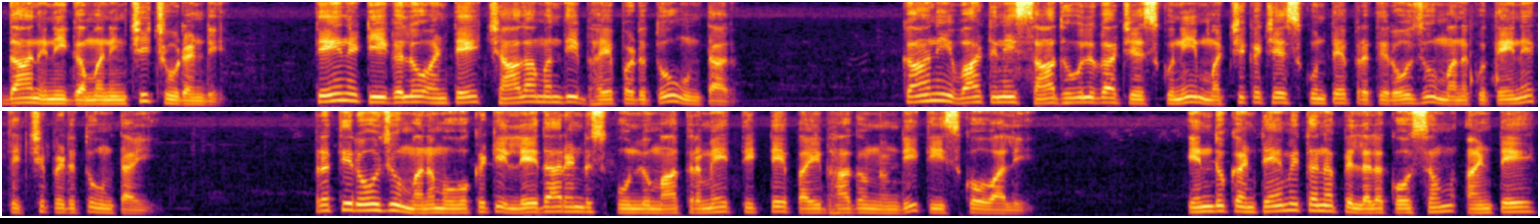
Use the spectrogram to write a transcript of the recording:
దానిని గమనించి చూడండి. తేనెటీగలు అంటే చాలామంది భయపడుతూ ఉంటారు. కానీ వాటిని సాధువులుగా చేసుకుని మచ్చిక చేసుకుంటే ప్రతిరోజు మనకు తేనె తెచ్చిపెడుతూ ఉంటాయి. ప్రతిరోజు మనము ఒకటి లేదా రెండు స్పూన్లు మాత్రమే తిట్టే పైభాగం నుండి తీసుకోవాలి. ఎందుకంటే ఆమె తన పిల్లల కోసం అంటే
